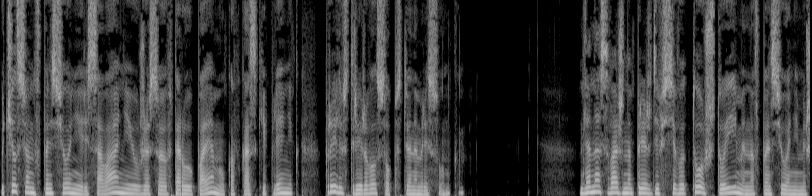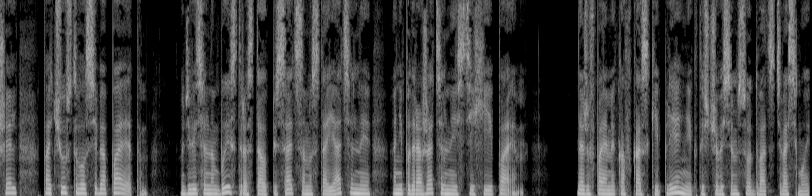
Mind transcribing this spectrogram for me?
Учился он в пансионе рисования и уже свою вторую поэму «Кавказский пленник» проиллюстрировал собственным рисунком. Для нас важно прежде всего то, что именно в пансионе Мишель почувствовал себя поэтом, удивительно быстро стал писать самостоятельные, а не подражательные стихи и поэмы. Даже в поэме «Кавказский пленник» 1828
